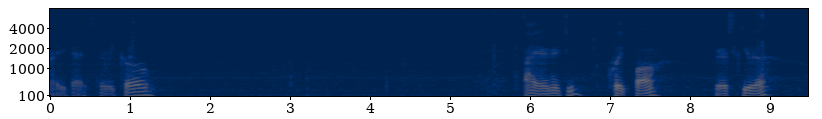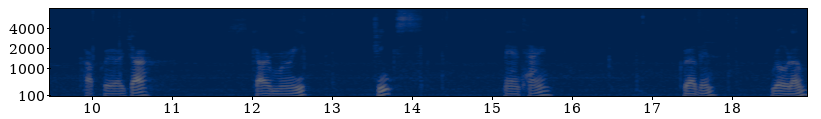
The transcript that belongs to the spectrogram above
Alright, you guys, there we go. Fire Energy, Quick Ball, Barraskewda, Copperajah, Skarmory, Jynx, Mantine, Grubbin, Rotom,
